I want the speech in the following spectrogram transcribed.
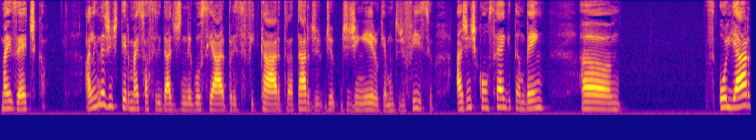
mais ética. Além da gente ter mais facilidade de negociar, precificar, tratar de, de, de dinheiro, que é muito difícil, a gente consegue também uh, olhar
